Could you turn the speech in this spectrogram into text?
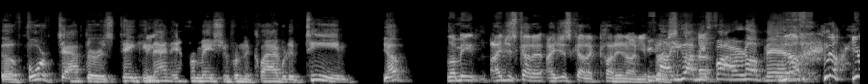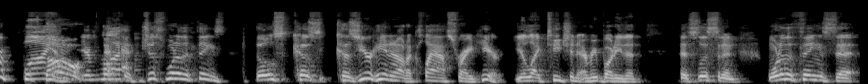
The fourth chapter is taking that information from the collaborative team. Yep. Let me. I just gotta. I just gotta cut in on you, you first. Got, you got me uh, fired up, man. No, no, you're flying. You're flying. just one of the things those because because you're handing out a class right here. You're like teaching everybody that that's listening. One of the things that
